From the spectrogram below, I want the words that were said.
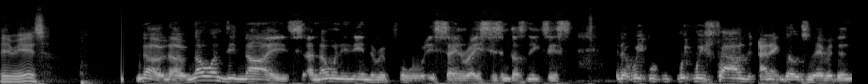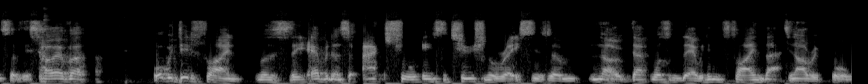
Here he is. No, no, no one denies, and no one in, in the report is saying racism doesn't exist. You know, we, we we found anecdotal evidence of this. However, what we did find was the evidence of actual institutional racism. No, that wasn't there. We didn't find that in our report.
